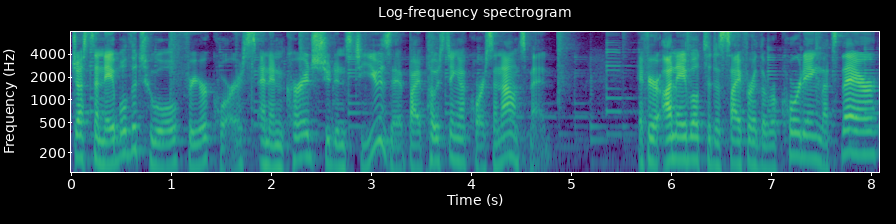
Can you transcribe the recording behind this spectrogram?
Just enable the tool for your course and encourage students to use it by posting a course announcement. If you're unable to decipher the recording that's there,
